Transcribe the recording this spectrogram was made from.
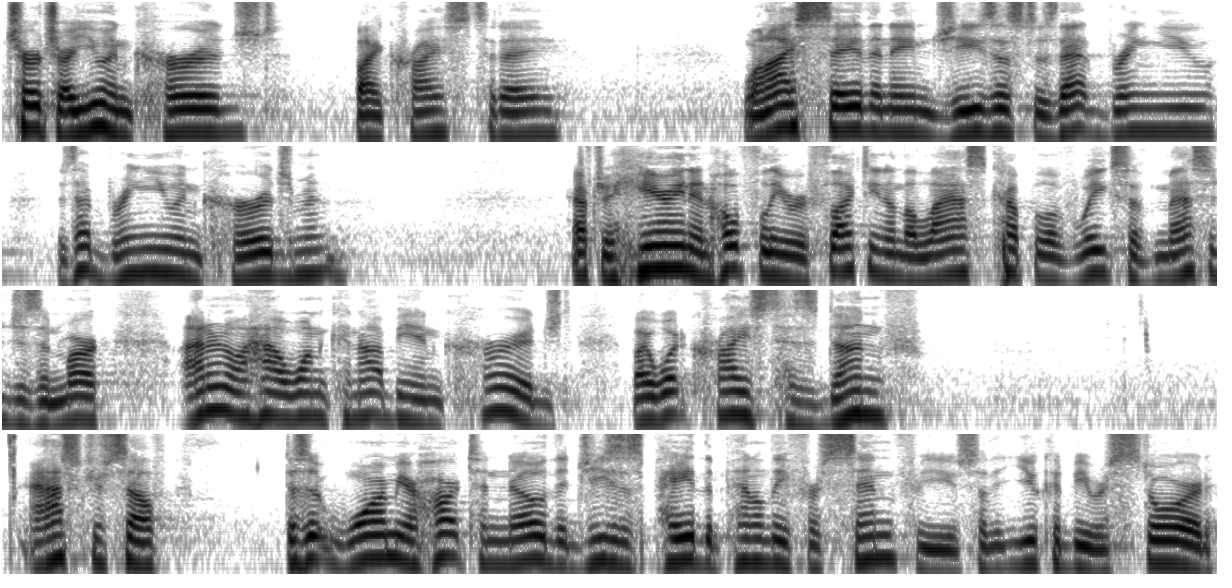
Church, are you encouraged by Christ today? When I say the name Jesus, does that bring you does that bring you encouragement? After hearing and hopefully reflecting on the last couple of weeks of messages in Mark, I don't know how one cannot be encouraged by what Christ has done. Ask yourself, does it warm your heart to know that Jesus paid the penalty for sin for you so that you could be restored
